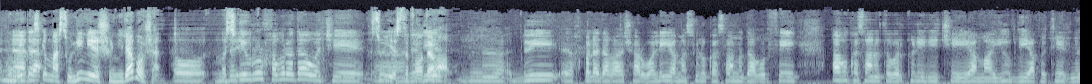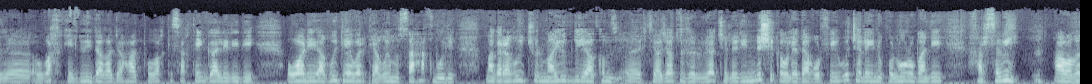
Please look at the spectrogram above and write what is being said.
امید است که مسئولین را شنیده باشند د دې ورور خبره دا و چې سوی استفاده ها دوی خپل دغه شاروالي یا مسول کسانو د غرفه هغه کسانو ته ورکړي دي چې یا معیوب دي یا په تیر وخت کې دوی دغه جهاد په وخت کې سختي ګالري دي غواړي هغه ته ورکړي هغه مستحق بولي مګر هغوی چون معیوب دي یا کوم احتیاجات او ضرورت چې لري نشي کولای دا غرفه وچلوي نو په نورو باندې خرڅوي او هغه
